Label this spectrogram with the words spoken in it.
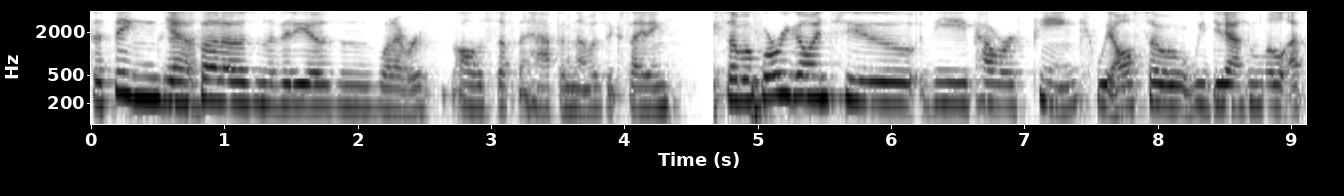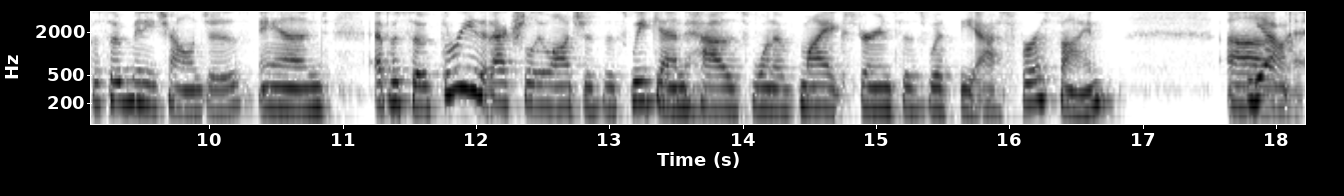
the things and the photos and the videos and whatever, all the stuff that happened. That was exciting. So before we go into the power of pink, we also, we do Yeah. some little episode mini challenges and episode three that actually launches this weekend has one of my experiences with the ask for a sign. Um, Yeah.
